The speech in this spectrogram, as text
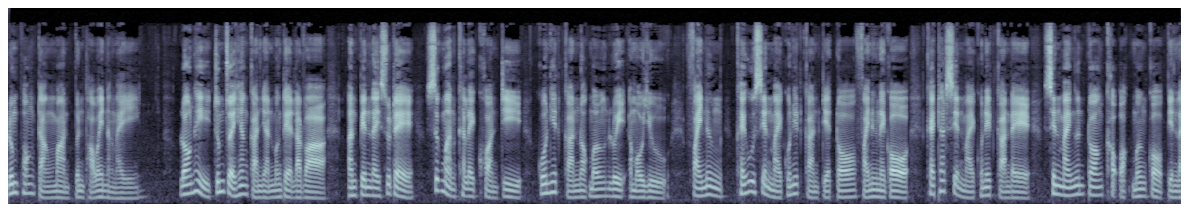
ลุ่มพองต่างมานเป็นภาวะหนังใน ลองให้จุ้มจ่อยแห่งการยันเมืองเดลาดว่า อันเป็นไรสุดเดซึ่งมันคลายขอนดีกวนเหตุการณ์นอกเมืองลุยอโมยูฝ่ายหนึ่งใครหู้เสียนใหม่กวนเหตุการณ์เตียต่อฝ่ายหนึ่งในก่อใครทัดเสียนใหม่กวนเหตุการณ์เดเสียนใหม่เงินตองเข้าออกเมืองก็เปลี่ยนไร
